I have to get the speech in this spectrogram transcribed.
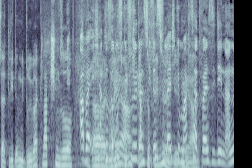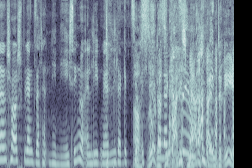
das Lied irgendwie drüber klatschen, so. Aber ich äh, hatte so dann das mir Gefühl, dass so sie das vielleicht geben. Gemacht ja. hat, weil sie den anderen Schauspielern gesagt hat, nee, nee, ich singe nur ein Lied, mehr Lieder gibt's ja Ach nicht. so, dass Und dann sie gar nicht merken beim Dreh.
